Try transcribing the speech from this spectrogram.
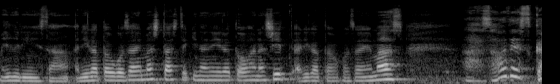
めぐりんさんありがとうございました。素敵な音色とお話。ありがとうございます。あそうですか。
